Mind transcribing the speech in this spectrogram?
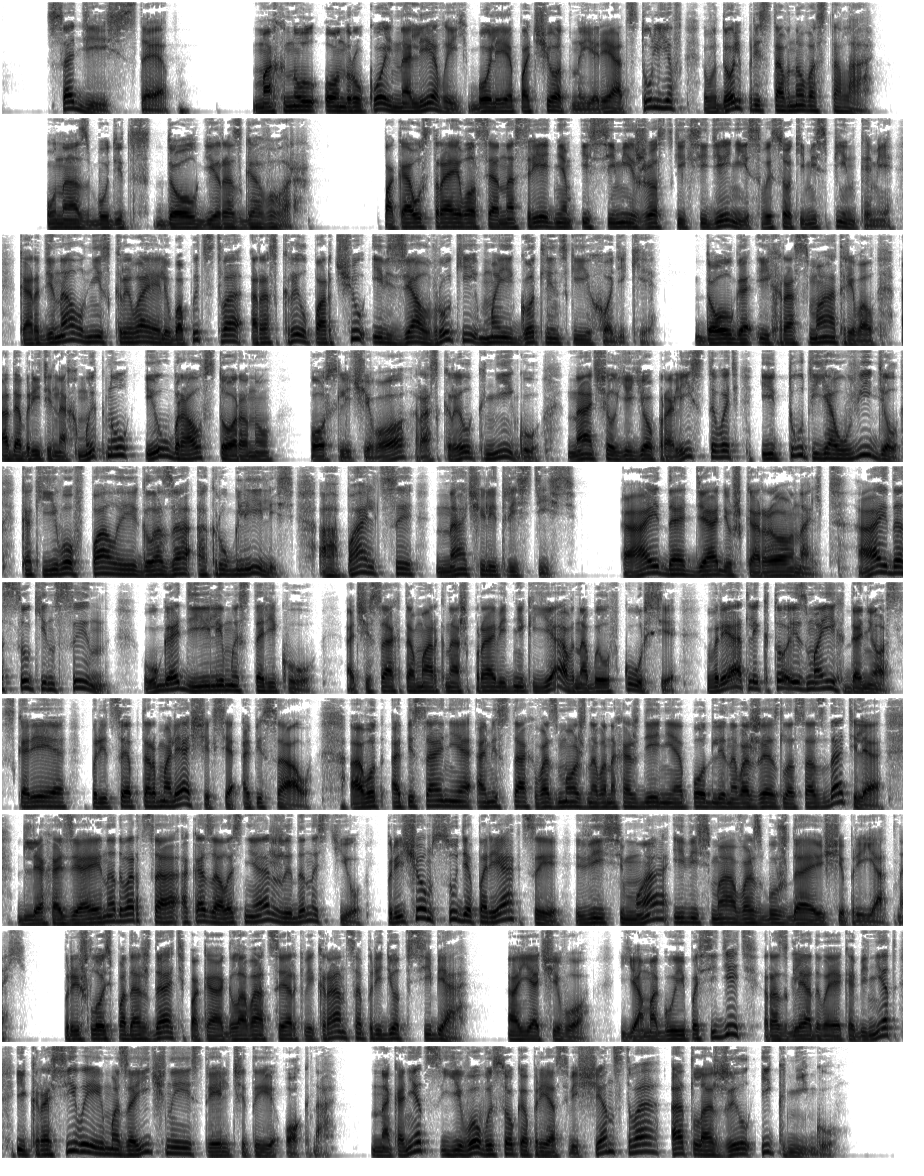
Садись, Степ. Махнул он рукой на левый, более почетный ряд стульев вдоль приставного стола. «У нас будет долгий разговор». Пока устраивался на среднем из семи жестких сидений с высокими спинками, кардинал, не скрывая любопытства, раскрыл парчу и взял в руки мои готлинские ходики. Долго их рассматривал, одобрительно хмыкнул и убрал в сторону, после чего раскрыл книгу, начал ее пролистывать, и тут я увидел, как его впалые глаза округлились, а пальцы начали трястись. «Ай да дядюшка Рональд, ай да сукин сын, угодили мы старику. О часах-то Марк наш праведник явно был в курсе. Вряд ли кто из моих донес. Скорее, прецептор молящихся описал. А вот описание о местах возможного нахождения подлинного жезла Создателя для хозяина дворца оказалось неожиданностью. Причем, судя по реакции, весьма и весьма возбуждающе приятной. Пришлось подождать, пока глава церкви Кранца придет в себя. А я чего? Я могу и посидеть, разглядывая кабинет и красивые мозаичные стрельчатые окна. Наконец, его высокопреосвященство отложил и книгу.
